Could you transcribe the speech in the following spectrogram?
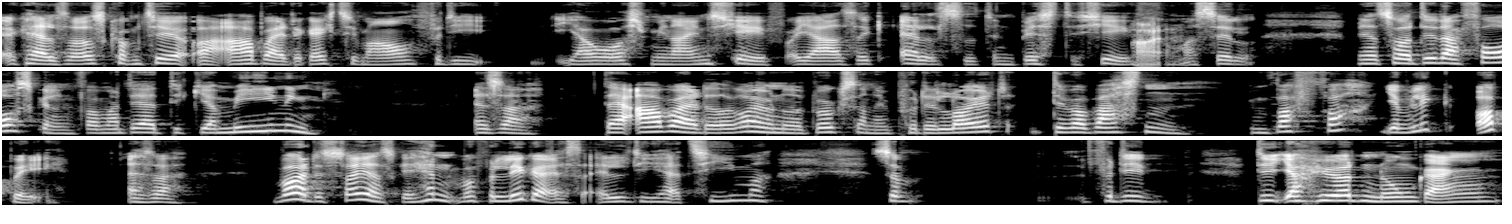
jeg kan altså også komme til at arbejde rigtig meget, fordi jeg er jo også min egen chef, og jeg er altså ikke altid den bedste chef Nej. for mig selv. Men jeg tror, at det der er forskellen for mig, det er, at det giver mening. Altså, da jeg arbejdede røven ud af bukserne på Deloitte, det var bare sådan, "Jamen, hvorfor? Jeg vil ikke opad. Altså, hvor er det så, jeg skal hen? Hvorfor ligger jeg så alle de her timer? Så, fordi det, jeg hører den nogle gange,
